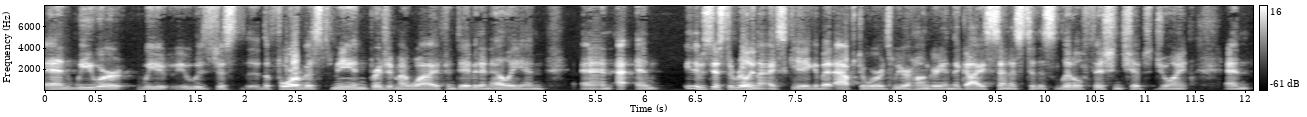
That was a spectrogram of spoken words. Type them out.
and we were we it was just the four of us, me and Bridget, my wife, and David and Ellie, and and and it was just a really nice gig. But afterwards, we were hungry, and the guy sent us to this little fish and chips joint, and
